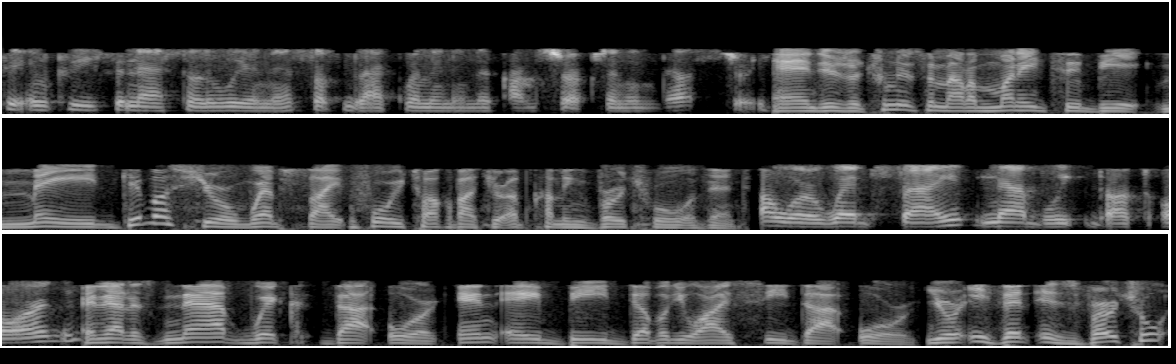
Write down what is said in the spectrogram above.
to increase the national awareness of black women in the construction industry. And there's a tremendous amount of money to be made. Give us your website before we talk about your upcoming virtual event. Our website, nabwic.org. And that is nabwic.org, N-A-B-W-I-C dot org. Your event is virtual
